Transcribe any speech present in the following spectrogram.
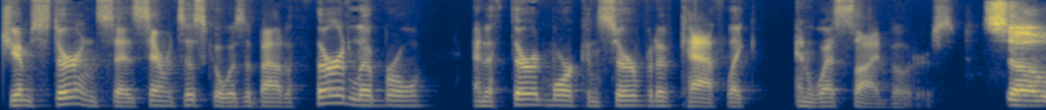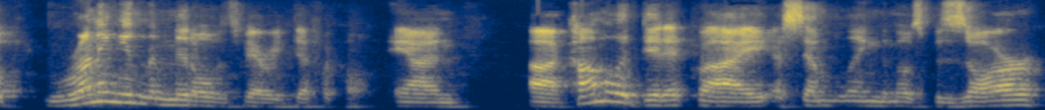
Jim Stearns says San Francisco was about a third liberal and a third more conservative Catholic and West Side voters. So running in the middle is very difficult. And uh, Kamala did it by assembling the most bizarre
